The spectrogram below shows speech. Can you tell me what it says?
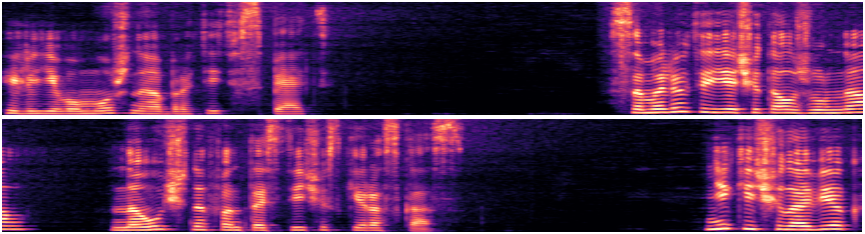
или его можно обратить вспять? В самолете я читал журнал Научно-фантастический рассказ. Некий человек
